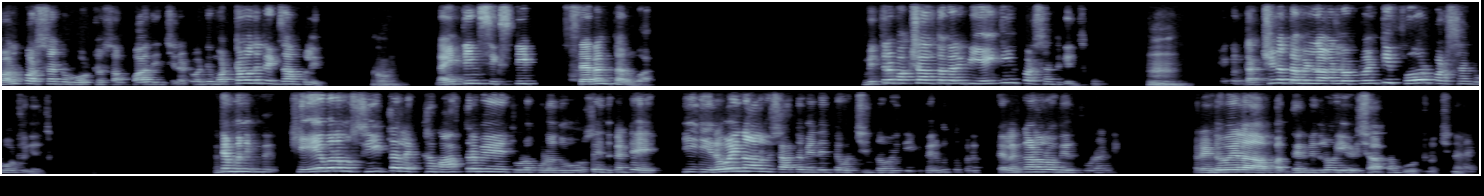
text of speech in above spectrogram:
ట్వెల్వ్ పర్సెంట్ ఓట్లు సంపాదించినటువంటి మొట్టమొదటి ఎగ్జాంపుల్ ఇది. నైన్టీన్ సిక్స్టీ సెవెన్ తరువాత మిత్రపక్షాలతో కలిపి ఎయిటీన్ పర్సెంట్ గెలుచుకుంది. దక్షిణ తమిళనాడులో ట్వంటీ ఫోర్ పర్సెంట్ ఓట్లు గెలుచుకుంది. అంటే మన కేవలం సీట్ల లెక్క మాత్రమే చూడకూడదు. ఎందుకంటే ఈ ఇరవై నాలుగు శాతం ఏదైతే వచ్చిందో ఇది పెరుగుతూ పెరుగు తెలంగాణలో మీరు చూడండి. రెండు వేల పద్దెనిమిదిలో ఏడు శాతం ఓట్లు వచ్చినాయి.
